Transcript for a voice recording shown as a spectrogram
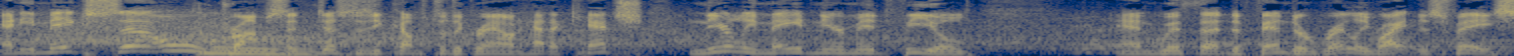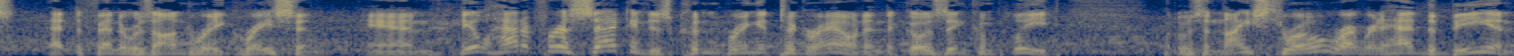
and he makes, uh, oh, drops it just as he comes to the ground. Had a catch nearly made near midfield, and with a defender really right in his face. That defender was Andre Grayson, and Hill had it for a second, just couldn't bring it to ground, and it goes incomplete. But it was a nice throw right where it had to be, and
